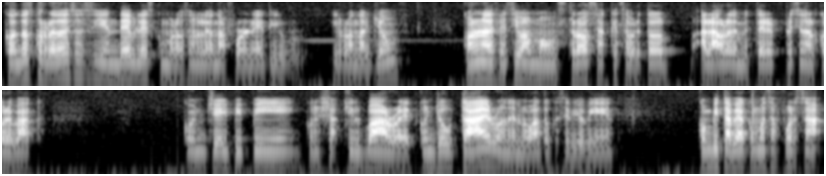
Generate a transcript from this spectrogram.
con dos corredores así endebles como lo son Leonard Fournette y, Ronald Jones, con una defensiva monstruosa que sobre todo a la hora de meter presión al coreback, con JPP, con Shaquille Barrett, con Joe Tyron, el novato que se vio bien, con Vita vea como esa fuerza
